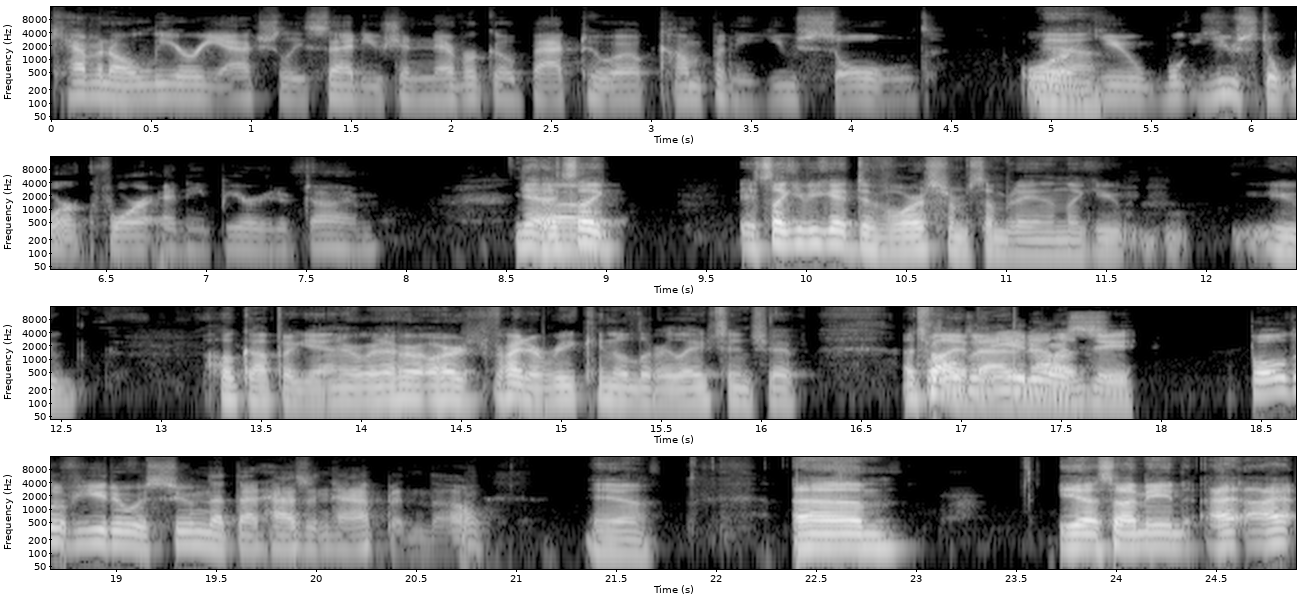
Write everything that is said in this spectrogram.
Kevin O'Leary actually said you should never go back to a company you sold or yeah. you w- used to work for any period of time. Yeah, so, it's like it's like if you get divorced from somebody and then like you you hook up again or whatever, or try to rekindle the relationship. That's probably a bad analogy. bold of you to assume that that hasn't happened, though. Yeah. Um. Yeah. So I mean, I, I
